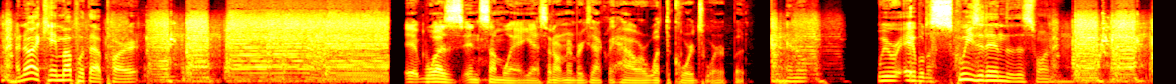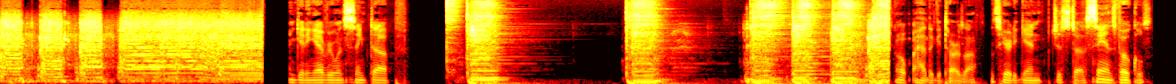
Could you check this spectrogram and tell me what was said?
I know I came up with that part. It was in some way, yes. I don't remember exactly how or what the chords were, but and we were able to squeeze it into this one. I'm getting everyone synced up. Oh, I had the guitars off. Let's hear it again. Just uh, Sans vocals.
